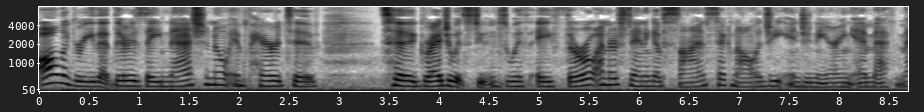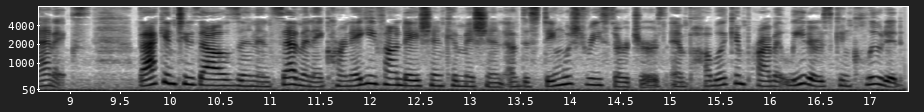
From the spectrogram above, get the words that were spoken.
all agree that there is a national imperative to graduate students with a thorough understanding of science, technology, engineering, and mathematics. Back in 2007, a Carnegie Foundation commission of distinguished researchers and public and private leaders concluded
